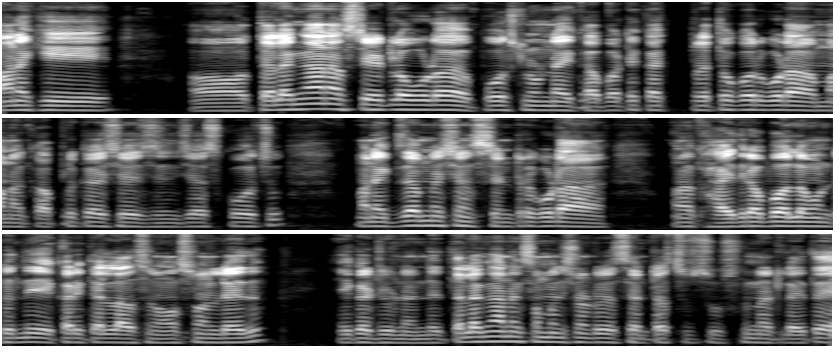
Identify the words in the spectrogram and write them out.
మనకి తెలంగాణ స్టేట్లో కూడా పోస్టులు ఉన్నాయి కాబట్టి ప్రతి ఒక్కరు కూడా మనకు అప్లికేషన్ చేసుకోవచ్చు. మన ఎగ్జామినేషన్ సెంటర్ కూడా మనకు హైదరాబాద్లో ఉంటుంది. ఎక్కడికి వెళ్ళాల్సిన అవసరం లేదు. ఇక్కడ చూడండి. తెలంగాణకు సంబంధించినటువంటి సెంటర్స్ చూసుకున్నట్లయితే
